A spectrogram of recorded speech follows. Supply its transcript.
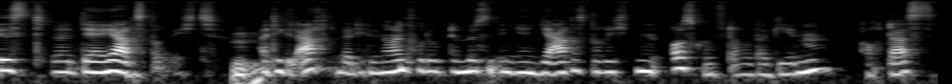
ist äh, der Jahresbericht. Mhm. Artikel 8 und Artikel 9 Produkte müssen in ihren Jahresberichten Auskunft darüber geben. Auch das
